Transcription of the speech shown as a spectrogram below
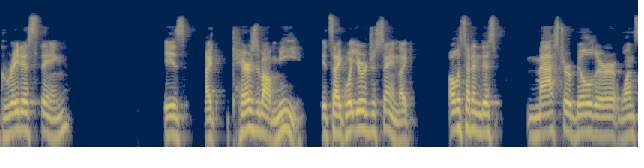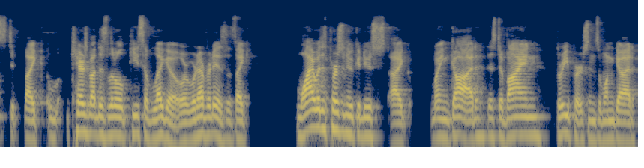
greatest thing is like cares about me. It's like what you were just saying. Like all of a sudden, this master builder wants to like cares about this little piece of Lego or whatever it is. It's like, why would this person who could do like when God, this divine three persons, one God,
